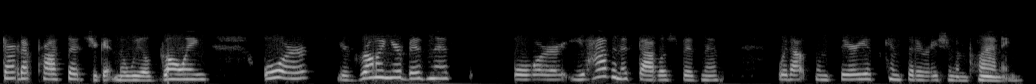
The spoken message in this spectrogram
startup process, you're getting the wheels going, or you're growing your business, or you have an established business without some serious consideration and planning.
